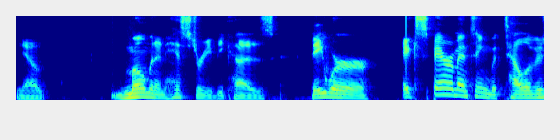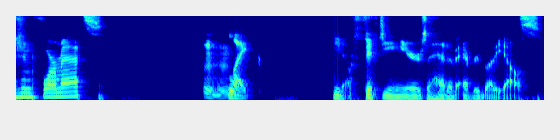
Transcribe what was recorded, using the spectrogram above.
you know, moment in history because they were experimenting with television formats Mhm. like, you know, 15 years ahead of everybody else.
